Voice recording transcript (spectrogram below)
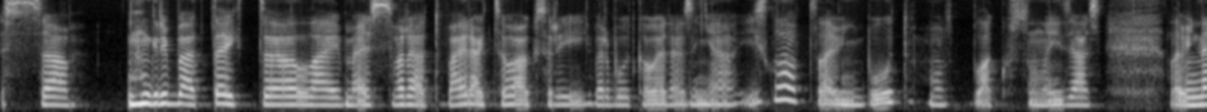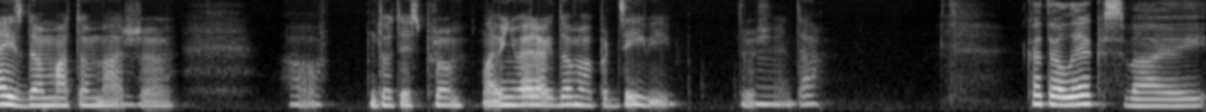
es, uh, gribētu teikt, lai mēs varētu vairāk cilvēkus arī varbūt kaut kādā ziņā izglābt, lai viņi būtu mums blakus un līdzās, lai viņi neizdomā tomēr uh, doties prom, lai viņi vairāk domā par dzīvību. Droši vien tā. Kā tev liekas, vai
